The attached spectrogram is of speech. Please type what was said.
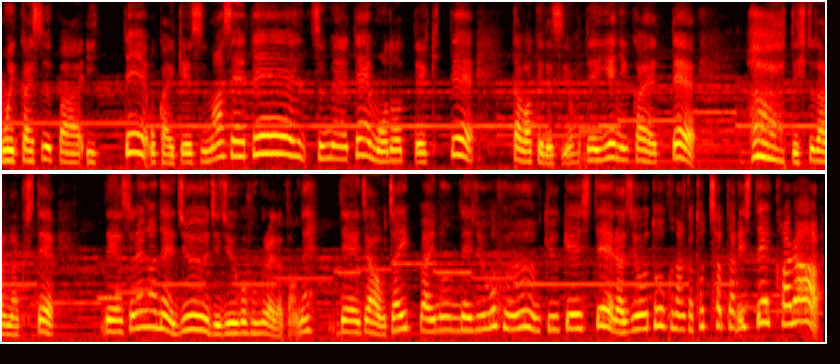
もう一回スーパー行って、お会計済ませて、詰めて、戻ってきてたわけですよ。で、家に帰って、はーって一段落して、で、それがね、10時15分ぐらいだったのね。で、じゃあお茶一杯飲んで15分休憩して、ラジオトークなんか撮っちゃったりしてから、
